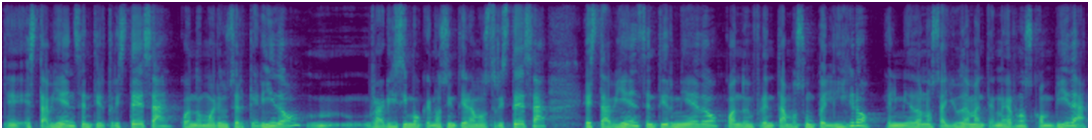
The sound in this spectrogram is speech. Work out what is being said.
Eh, está bien sentir tristeza cuando muere un ser querido, mm, rarísimo que no sintiéramos tristeza. Está bien sentir miedo cuando enfrentamos un peligro, el miedo nos ayuda a mantenernos con vida.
